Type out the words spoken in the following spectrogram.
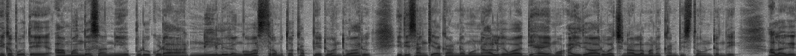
ఇకపోతే ఆ మందసాన్ని ఎప్పుడూ కూడా నీలిరంగు వస్త్రంతో కప్పేటువంటి వారు. ఇది సంఖ్యాకాండము నాలుగవ అధ్యాయము ఐదు ఆరు వచనాల్లో మనకు కనిపిస్తూ ఉంటుంది. అలాగే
